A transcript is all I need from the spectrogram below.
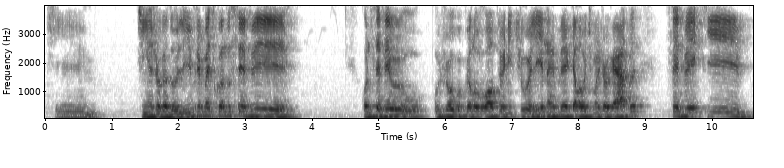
que tinha jogador livre, mas quando você vê quando você vê o, o jogo pelo All 22 ali, né, vê aquela última jogada, você vê que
